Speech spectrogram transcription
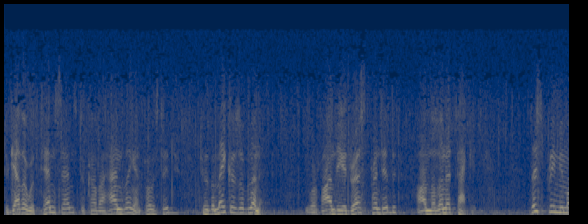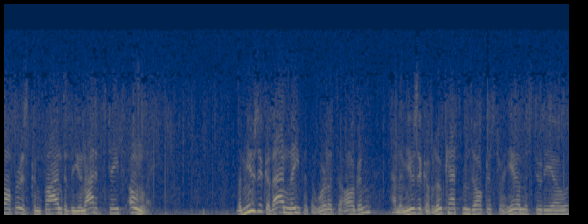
together with 10 cents to cover handling and postage, to the makers of Linit. You will find the address printed on the Linit package. This premium offer is confined to the United States only. The music of Ann Leaf at the Wurlitzer organ and the music of Lou Katzman's orchestra here in the studio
